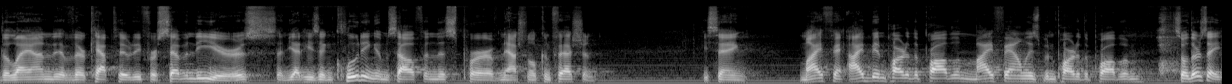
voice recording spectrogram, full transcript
the land of their captivity for 70 years, and yet he's including himself in this prayer of national confession. He's saying, my I've been part of the problem, my family's been part of the problem. So there's a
